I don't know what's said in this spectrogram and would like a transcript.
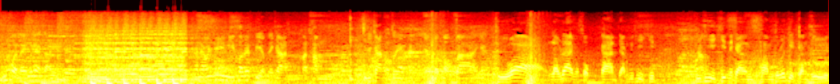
ทั้งหมดอะไรพวกเนี้ยต่างๆเนี่ ยคณะที่มีข้อได้เปรียบในการมาทำกิจการของตัวเองฮะอย่างมาตอกปลาอย่างเงี้ยถือว่าเราได้ประสบการณ์จากวิธีคิด วิธีคิดในการทำธุรกิจกลางคืน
